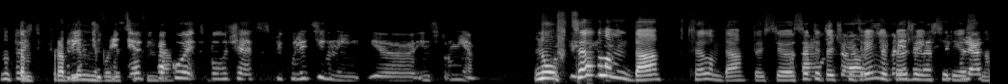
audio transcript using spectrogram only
Ну, то там есть, проблем принципе, не будет. Это да. такой, получается, спекулятивный э, инструмент. Ну, в целом, да, в целом, да. То есть Потому с этой точки зрения тоже интересно.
